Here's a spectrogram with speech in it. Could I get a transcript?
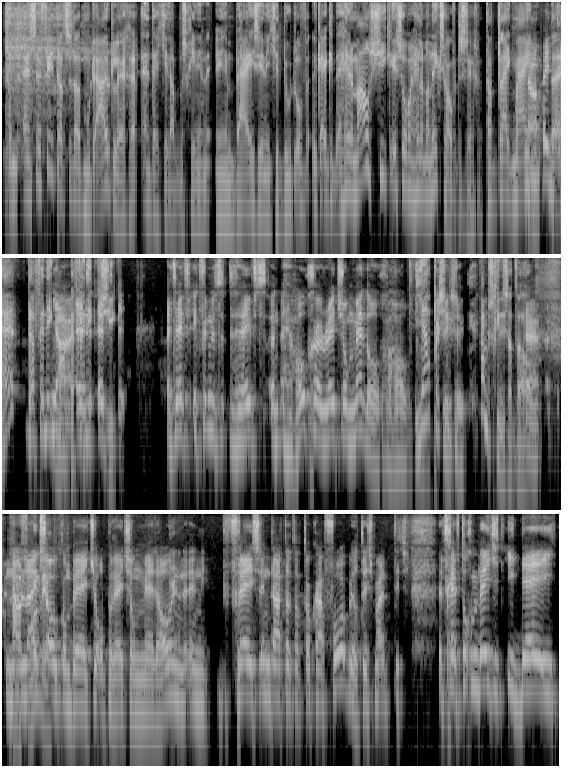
En, en ze vindt dat ze dat moet uitleggen. En dat je dat misschien in, in een bijzinnetje doet. Of, kijk, het helemaal chic is om er helemaal niks over te zeggen. Dat lijkt mij... Nou, ik- dat, hè? dat vind ik, Ja, dat vind het- ik chic. Het heeft, ik vind het, het heeft een hoge Rachel Maddow gehouden. ja, precies. Nou, misschien is dat wel Eh, nou lijkt ze ook een beetje op Rachel Maddow. En, en ik vrees inderdaad dat dat ook haar voorbeeld is. Maar het, is, het geeft toch een beetje het idee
